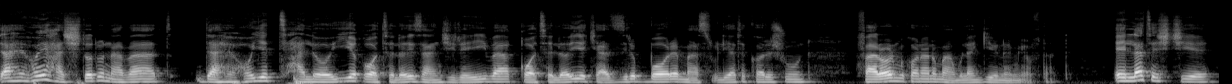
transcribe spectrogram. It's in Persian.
دهه های 80 و 90 دهه های طلایی قاتلای زنجیره‌ای و قاتلایی که از زیر بار مسئولیت کارشون فرار می‌کنن و معمولا گیر نمیافتن. علتش چیه؟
